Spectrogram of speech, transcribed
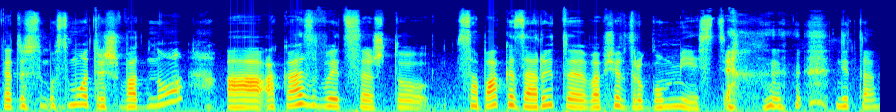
Да, ты смотришь в одно, а оказывается, что собака зарыта вообще в другом месте. Не так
